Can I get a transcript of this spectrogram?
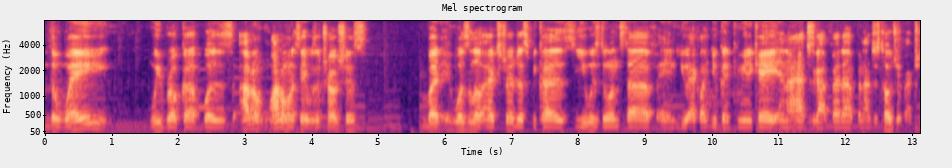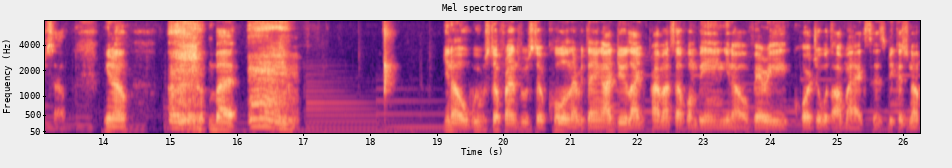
the way we broke up was I don't I don't want to say it was atrocious, but it was a little extra just because you was doing stuff and you act like you couldn't communicate and I had just got fed up and I just told you about yourself, you know. but you know, we were still friends, we were still cool and everything. I do like pride myself on being, you know, very cordial with all my exes because, you know,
